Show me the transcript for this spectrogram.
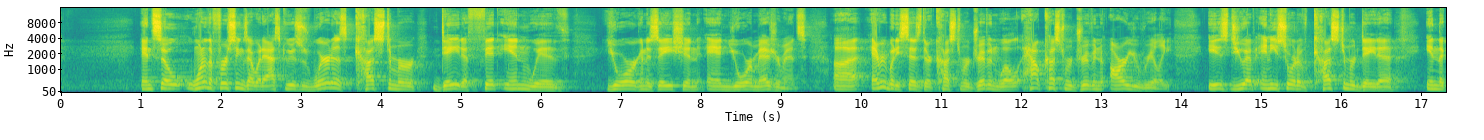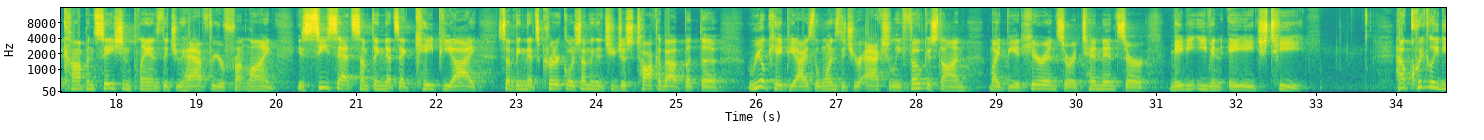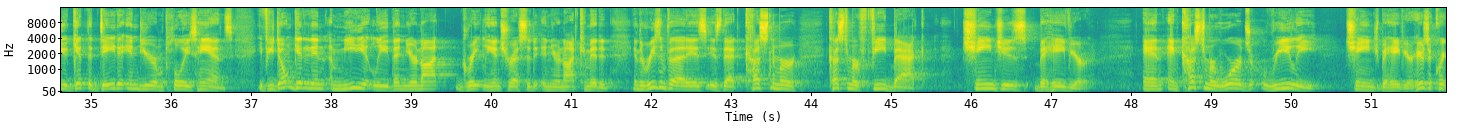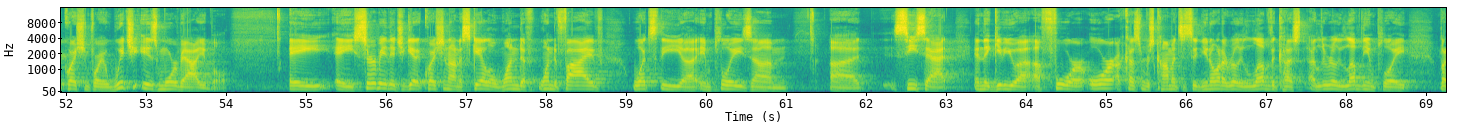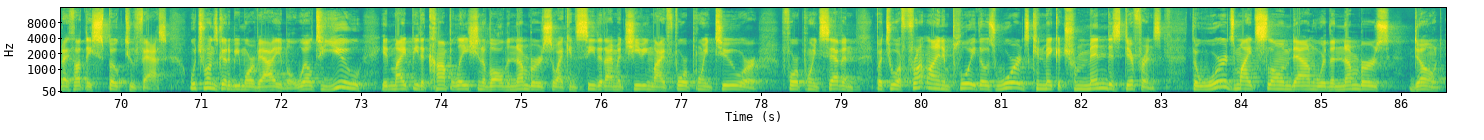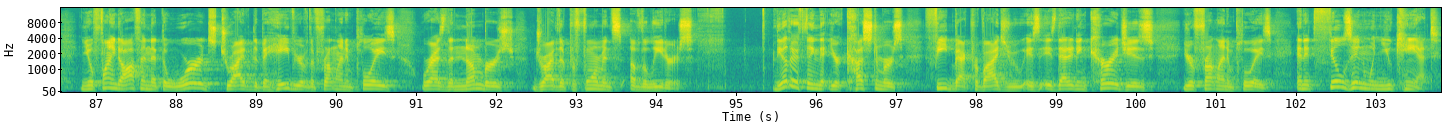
And so, one of the first things I would ask you is, is where does customer data fit in with your organization and your measurements? Uh, everybody says they're customer driven. Well, how customer driven are you really? Is do you have any sort of customer data in the compensation plans that you have for your front line? Is CSAT something that's a KPI, something that's critical, or something that you just talk about, but the real KPIs, the ones that you're actually focused on, might be adherence or attendance or maybe even AHT? How quickly do you get the data into your employees' hands? If you don't get it in immediately, then you're not greatly interested and you're not committed. And the reason for that is, is that customer customer feedback changes behavior. And, and customer words really change behavior. Here's a quick question for you. Which is more valuable? A, a survey that you get a question on a scale of one to one to five, what's the uh, employee's um, uh, CSAT and they give you a, a, four, or a customer's comments that said, you know what, I really love the cust, I really love the employee, but I thought they spoke too fast. Which one's going to be more valuable? Well, to you, it might be the compilation of all the numbers so I can see that I'm achieving my 4.2 or 4.7. But to a frontline employee, those words can make a tremendous difference. The words might slow them down where the numbers don't. And you'll find often that the words drive the behavior of the frontline employees, whereas the numbers drive the performance of the leaders. The other thing that your customers' feedback provides you is, is that it encourages your frontline employees and it fills in when you can't.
